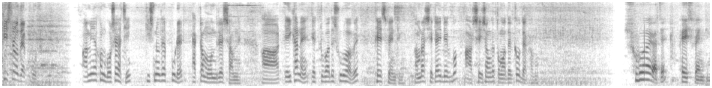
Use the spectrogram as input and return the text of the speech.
কৃষ্ণদেবপুর। আমি এখন বসে আছি কৃষ্ণদেবপুরের একটা মন্দিরের সামনে। আর এইখানে একটু বাদে শুরু হবে ফেস পেন্টিং আমরা সেটাই দেখব আর সেই সঙ্গে তোমাদেরকেও দেখাবো। শুরু হয়ে গেছে ফেস পেন্টিং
